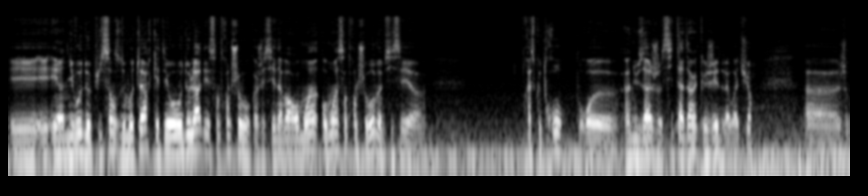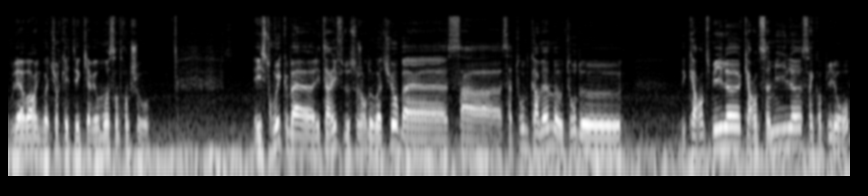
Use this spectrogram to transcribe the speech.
et, et, un niveau de puissance de moteur qui était au-delà des 130 chevaux. J'ai essayé d'avoir au moins, au moins 130 chevaux, même si c'est presque trop pour un usage citadin que j'ai de la voiture. Euh, je voulais avoir une voiture qui, était, qui avait au moins 130 chevaux. Et il se trouvait que bah, les tarifs de ce genre de voiture, bah, ça, tourne quand même autour de des 40 000, 45 000, 50 000 euros.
